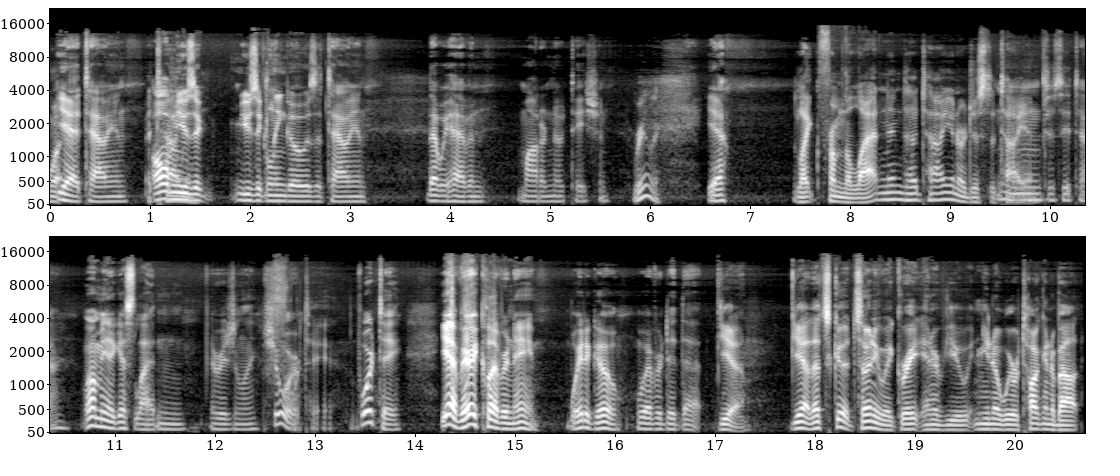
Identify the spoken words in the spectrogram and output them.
What? Yeah, Italian. All Italian. music music lingo is Italian that we have in modern notation. Really? Yeah. Like from the Latin into Italian or just Italian? Mm, just Italian. Well, I mean, I guess Latin originally. Sure. Forte. Forte. Yeah, very clever name. Way to go, whoever did that. Yeah. Yeah, that's good. So anyway, great interview. And you know, we were talking about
